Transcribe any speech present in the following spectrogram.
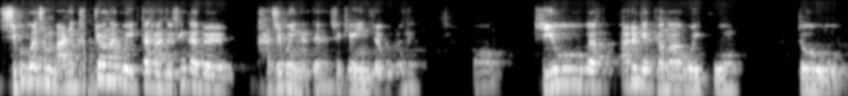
지구가 좀 많이 급변하고 있다라는 생각을 가지고 있는데요. 제 개인적으로는 어, 기후가 빠르게 변화하고 있고 또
